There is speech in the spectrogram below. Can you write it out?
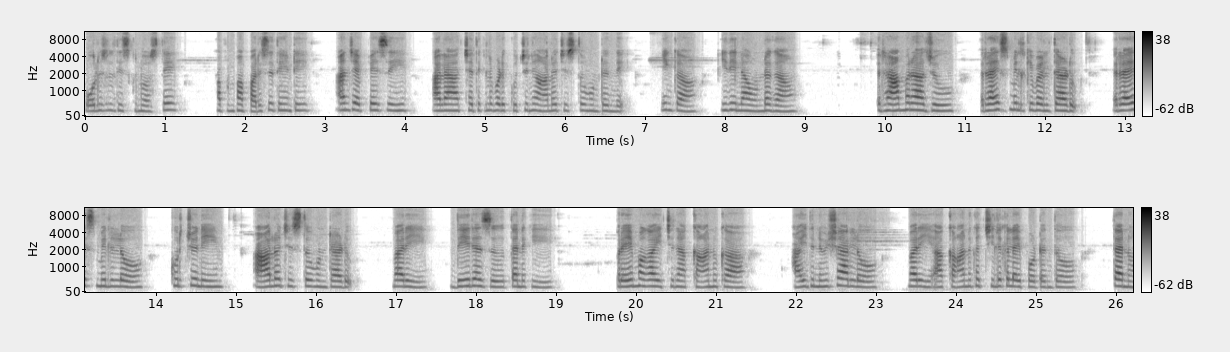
పోలీసులు తీసుకుని వస్తే అప్పుడు మా పరిస్థితి ఏంటి? అని చెప్పేసి అలా చతికిల పడి కూర్చుని ఆలోచిస్తూ ఉంటుంది. ఇంకా ఇది ఇలా ఉండగా రామరాజు రైస్ మిల్కి వెళ్తాడు. రైస్ మిల్లులో కూర్చుని ఆలోచిస్తూ ఉంటాడు. మరి ధీరజ్ తనకి ప్రేమగా ఇచ్చిన కానుక ఐదు నిమిషాల్లో మరి ఆ కానుక చిలుకలైపోవటంతో తను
